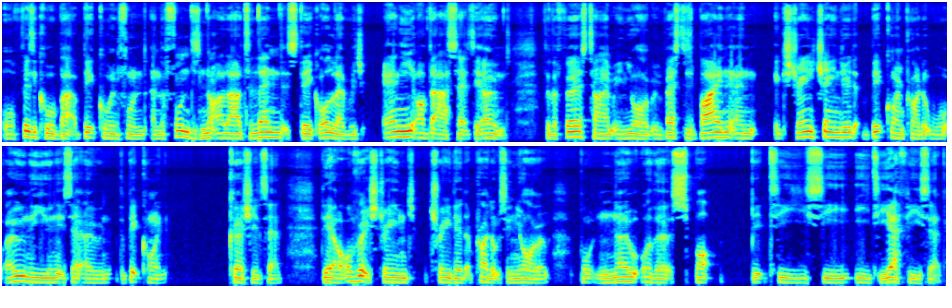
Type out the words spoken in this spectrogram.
or physical Bitcoin fund, and the fund is not allowed to lend, stake, or leverage any of the assets it owns. For the first time in Europe, investors buying an exchange traded Bitcoin product will own the units that own the Bitcoin. Kirschid said. There are other exchange traded products in Europe, but no other spot BTC ETF, he said.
